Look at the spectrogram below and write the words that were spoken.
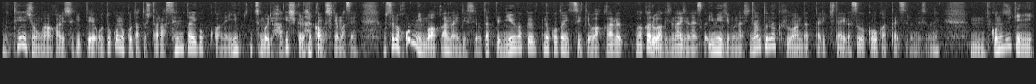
もうテンションが上がりすぎて男の子だとしたら戦隊ごっこがねいつもより激しくなるかもしれません。それは本人も分からないんですよ。だって入学のことについて分かる分かるわけじゃないじゃないですか。イメージもないしなんとなく不安だったり期待がすごく多かったりするんですよね、うん、この時期に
